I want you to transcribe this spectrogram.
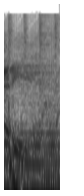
Ready.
